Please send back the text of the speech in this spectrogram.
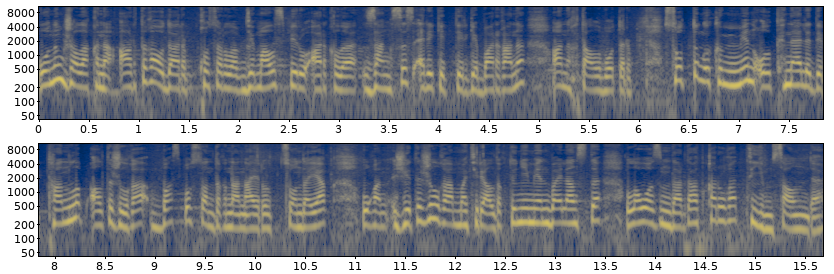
оның жалақыны артық аударып, қосарлап демалыс беру арқылы заңсыз әрекеттерге барғаны анықталып отыр. Соттың үкімімен ол кінәлі деп танылып, 6 жылға бас бостандығынан айырылды. Сондай-ақ оған 7 жылға материалдық дүниемен байланысты лауазымдарды атқаруға тыйым салынды.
